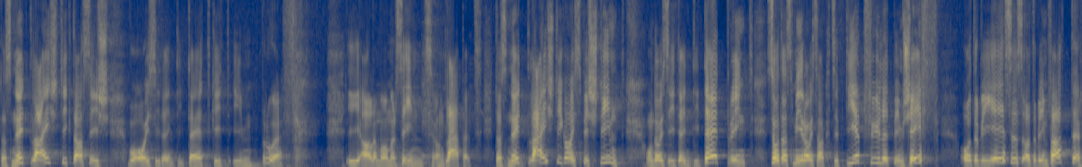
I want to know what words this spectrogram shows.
Dass nicht Leistung das ist, wo uns Identität gibt im Beruf, in allem, wo wir sind und leben. Dass nicht Leistung uns bestimmt und uns Identität bringt, so dass wir uns akzeptiert fühlen beim Chef oder bei Jesus oder beim Vater.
